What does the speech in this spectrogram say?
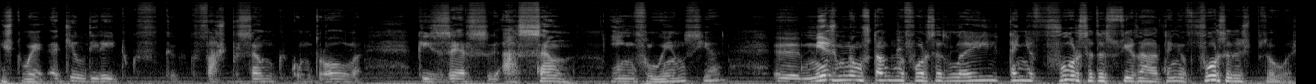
Isto é, aquele direito que, que, faz pressão, que controla, que exerce ação e influência eh, mesmo não estando na força de lei, tem a força da sociedade, tem a força das pessoas.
